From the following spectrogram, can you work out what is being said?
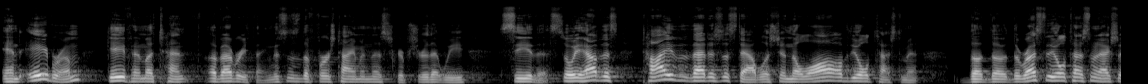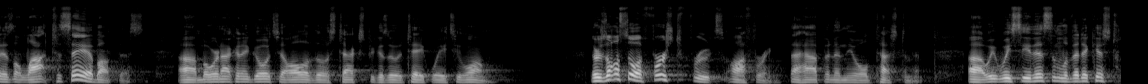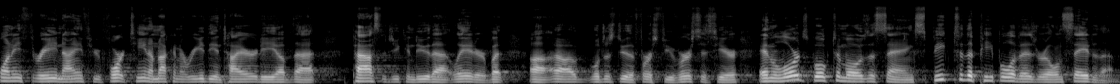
And Abram gave him a tenth of everything. This is the first time in this scripture that we see this. So we have this tithe that is established in the law of the Old Testament. The, the, the rest of the Old Testament actually has a lot to say about this. Um, but we're not going to go to all of those texts because it would take way too long. There's also a first fruits offering that happened in the Old Testament. Uh, we, we see this in Leviticus 23, 9 through 14. I'm not going to read the entirety of that passage. You can do that later, but uh, uh, we'll just do the first few verses here. And the Lord spoke to Moses, saying, Speak to the people of Israel and say to them,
